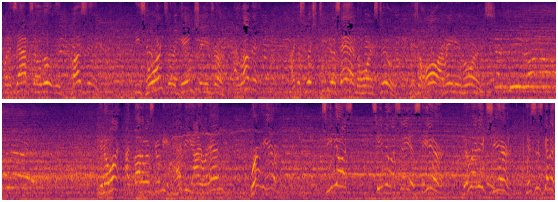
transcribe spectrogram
But it's absolutely buzzing. These horns are a game changer. I love it. I just wish Team USA had the horns too. These are all Iranian horns. You know what? I thought it was going to be heavy Iran. We're here. Team US, Team USA is here. They're ready to cheer. This is gonna,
